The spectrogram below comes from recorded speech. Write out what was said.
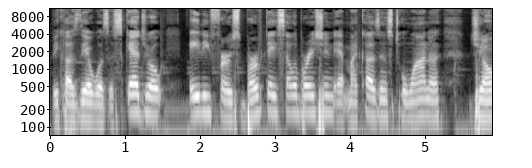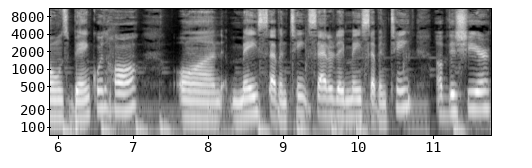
because there was a scheduled 81st birthday celebration at my cousin's Tawana Jones Banquet Hall on May 17th, Saturday, May 17th of this year,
